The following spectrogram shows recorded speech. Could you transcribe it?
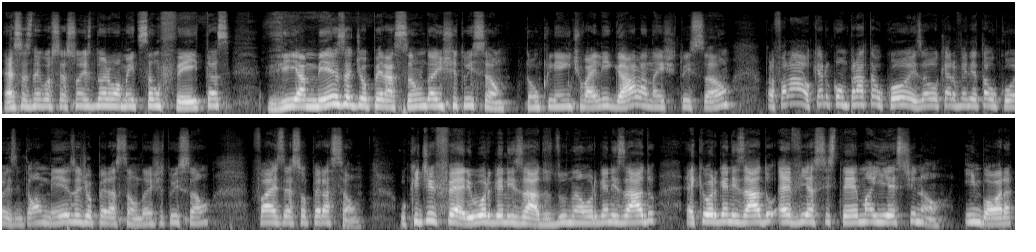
Essas negociações normalmente são feitas via mesa de operação da instituição. Então o cliente vai ligar lá na instituição para falar, ah, eu quero comprar tal coisa, ou eu quero vender tal coisa. Então a mesa de operação da instituição faz essa operação. O que difere o organizado do não organizado é que o organizado é via sistema e este não, embora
